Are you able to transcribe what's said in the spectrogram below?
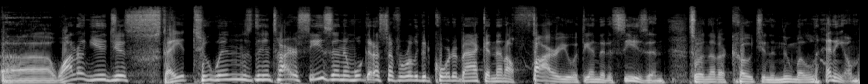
Uh, why don't you just stay at two wins the entire season, and we'll get ourselves a really good quarterback, and then I'll fire you at the end of the season, so another coach in the new millennium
